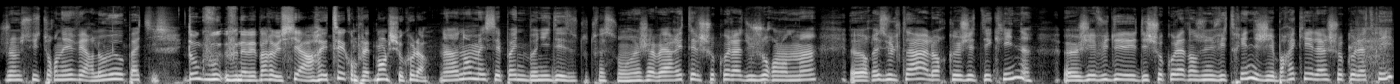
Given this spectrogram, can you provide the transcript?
je me suis tournée vers l'homéopathie. Donc vous, vous n'avez pas réussi à arrêter complètement le chocolat? Non, non, mais c'est pas une bonne idée de toute façon. hein. J'avais arrêté le chocolat du jour au lendemain. Euh, résultat, alors que j'étais clean, euh, j'ai vu des, des chocolats dans une vitrine, j'ai braqué la chocolaterie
